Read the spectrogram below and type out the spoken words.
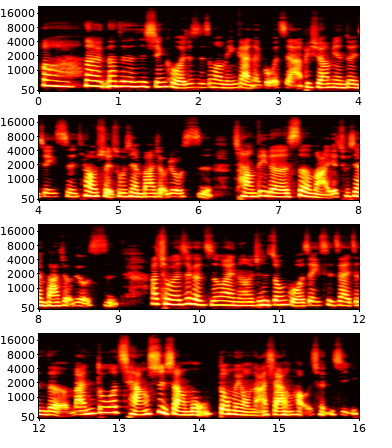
啊，那那真的是辛苦了，就是这么敏感的国家，必须要面对这一次跳水出现八九六四，场地的色码也出现八九六四。那除了这个之外呢，就是中国这一次在真的蛮多强势项目都没有拿下很好的成绩。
